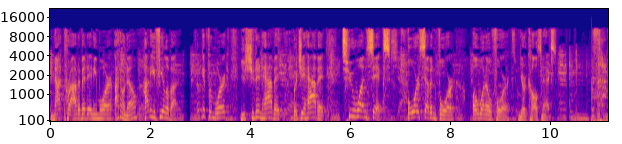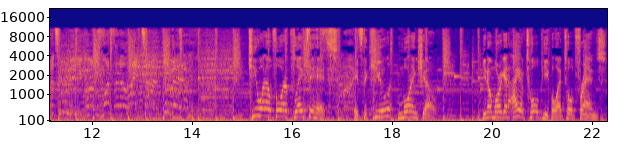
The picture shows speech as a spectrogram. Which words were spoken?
not proud of it anymore. I don't know. How do you feel about it? Took it from work. You shouldn't have it, but you have it. 216 474 0104. Your call's next. Q104 plays the hits. It's the Q Morning Show. You know, Morgan, I have told people, I've told friends,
